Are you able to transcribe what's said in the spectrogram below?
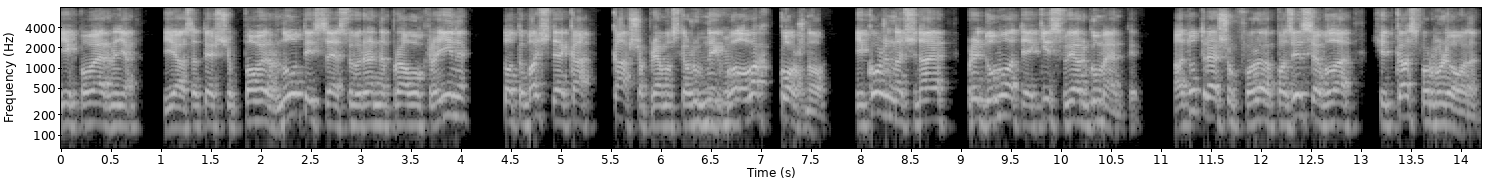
їх повернення. Я за те, щоб повернути це суверенне право України. Тобто, бачите, яка каша, прямо скажу, в них в головах кожного, і кожен починає придумувати якісь свої аргументи. А тут треба, щоб позиція була чітка сформульована.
